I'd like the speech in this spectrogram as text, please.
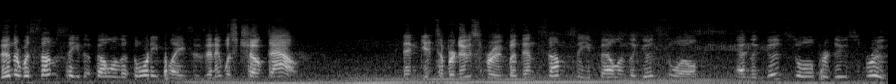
Then there was some seed that fell on the thorny places, and it was choked out. Didn't get to produce fruit, but then some seed fell in the good soil, and the good soil produced fruit,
